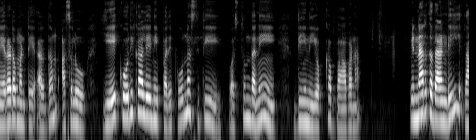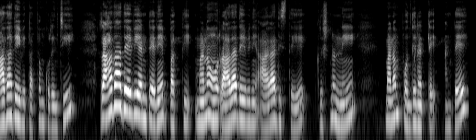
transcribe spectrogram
నేరడం అంటే అర్థం అసలు ఏ కోరిక లేని పరిపూర్ణ స్థితి వస్తుందని దీని యొక్క భావన. విన్నారు కదా అండి రాధాదేవి తత్వం గురించి. రాధాదేవి అంటేనే భక్తి. మనం రాధాదేవిని ఆరాధిస్తే కృష్ణుణ్ణి మనం పొందినట్లే. అంటే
